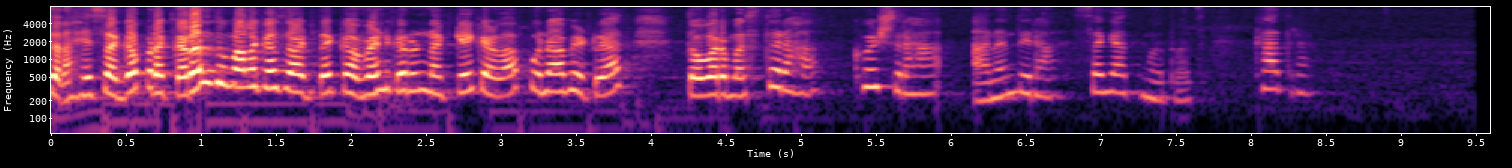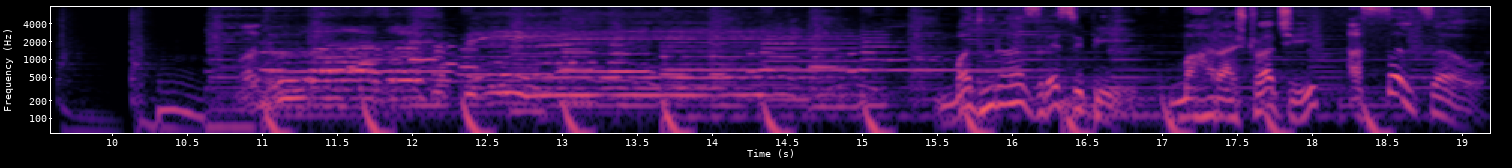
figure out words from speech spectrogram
चला हे सगळं प्रकरण तुम्हाला कसं वाटतंय कमेंट करून नक्की कळवा. पुन्हा भेटूयात. तोवर मस्त राहा खुश राहा आनंदी राहा सगळ्यात महत्त्वाचं खात राहा. मधुराज रेसिपी महाराष्ट्राची अस्सल चव.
